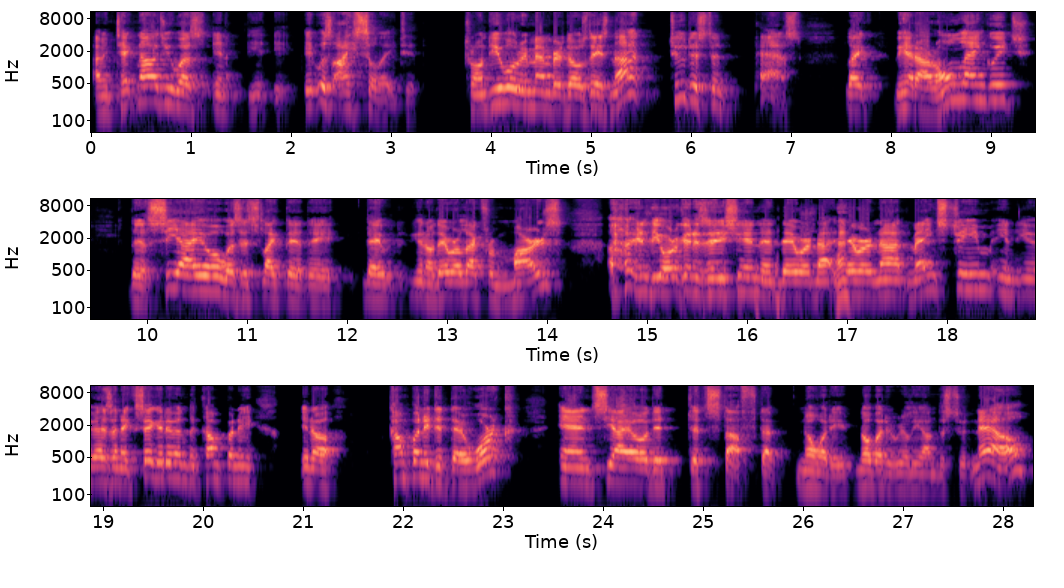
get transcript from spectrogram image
I mean, technology was in it, it was isolated. Trond, you will remember those days, not too distant past, like we had our own language. The CIO was it's like the they they you know they were like from Mars uh, in the organization, and they were not they were not mainstream in as an executive in the company. You know, company did their work, and CIO did did stuff that nobody nobody really understood. Now,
